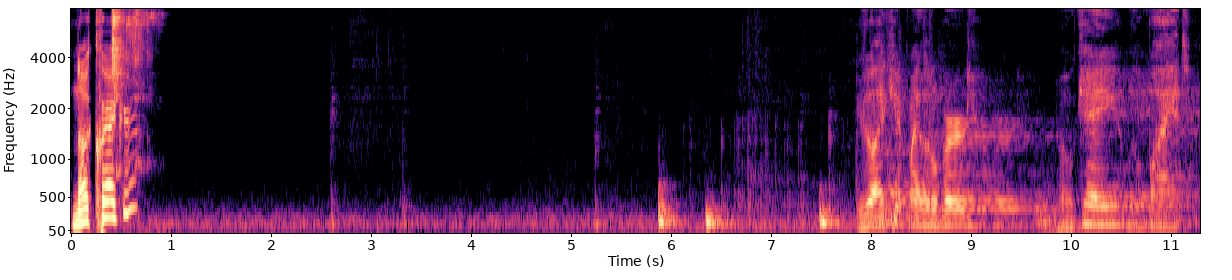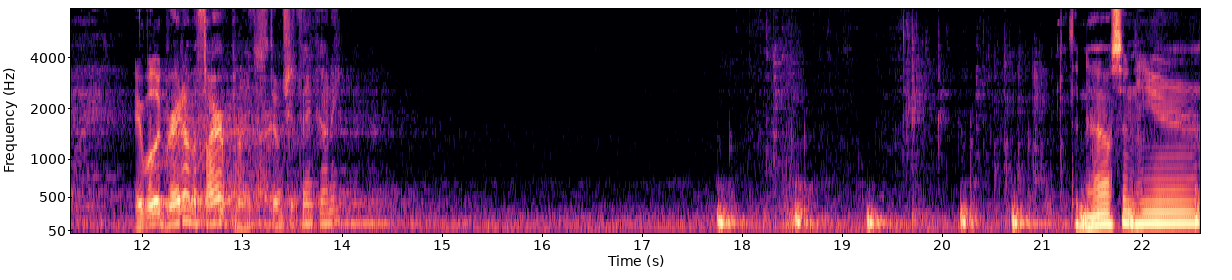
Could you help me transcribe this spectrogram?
Nutcracker? You like it, my little bird? Okay, we'll buy it. It will look great on the fireplace, don't you think, honey? Nothing else in here.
